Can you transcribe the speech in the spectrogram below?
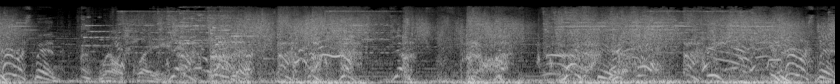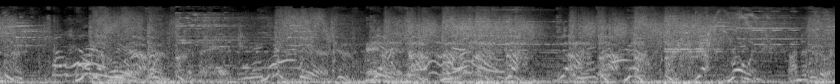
Paraspin! Well played. Spin! Rowen, understood.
